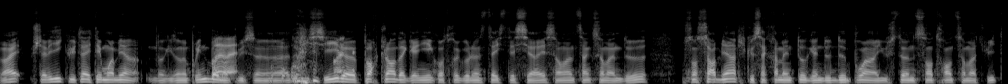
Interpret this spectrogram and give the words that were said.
Ouais, je t'avais dit que Utah était moins bien, donc ils en ont pris une bonne Ouais, en plus euh, à domicile. Ouais. Portland a gagné contre Golden State, c'était serré, 125-122. On s'en sort bien puisque Sacramento gagne de 2 points à Houston, 130-128.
